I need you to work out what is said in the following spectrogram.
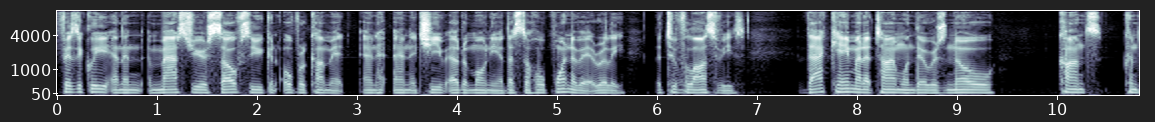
physically, and then master yourself so you can overcome it and and achieve eudaimonia. That's the whole point of it, really. The two Mhm. philosophies that came at a time when there was no con- con-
